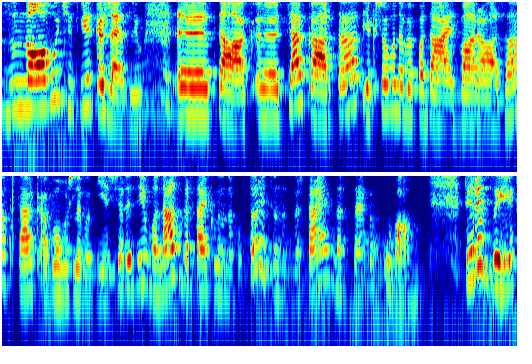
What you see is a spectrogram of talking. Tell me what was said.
Знову четвірка жезлів. Е, так, е, ця карта, якщо вона випадає два рази, так, або, можливо, більше разів, вона звертає, коли вона повторюється, вона звертає на себе увагу. Терези,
